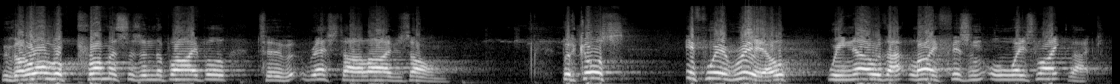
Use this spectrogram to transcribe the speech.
We've got all the promises in the Bible to rest our lives on. But of course, if we're real, we know that life isn't always like that.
